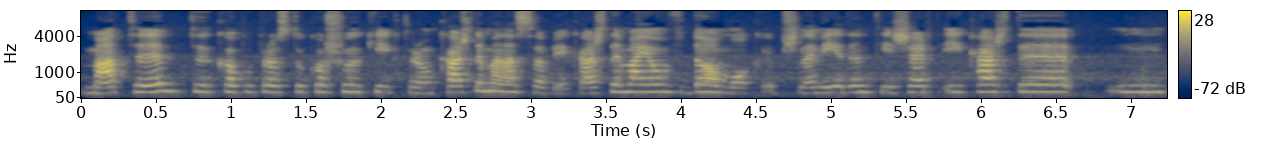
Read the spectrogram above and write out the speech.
maty, tylko po prostu koszulki, którą każdy ma na sobie, każdy mają w domu, przynajmniej jeden t-shirt i każdy mm,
